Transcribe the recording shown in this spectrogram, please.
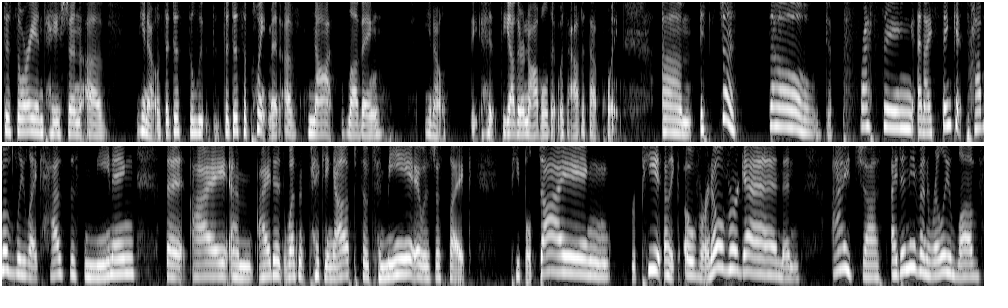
disorientation of, you know, the dissolu- the disappointment of not loving, you know, the the other novel that was out at that point. Um, it's just so depressing and i think it probably like has this meaning that i am i didn't wasn't picking up so to me it was just like people dying repeat like over and over again and i just i didn't even really love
